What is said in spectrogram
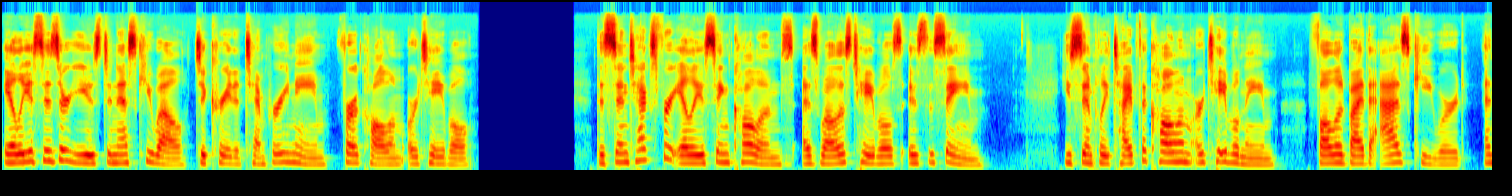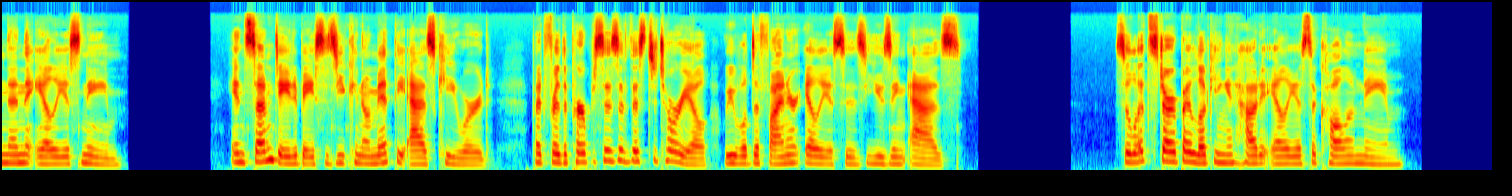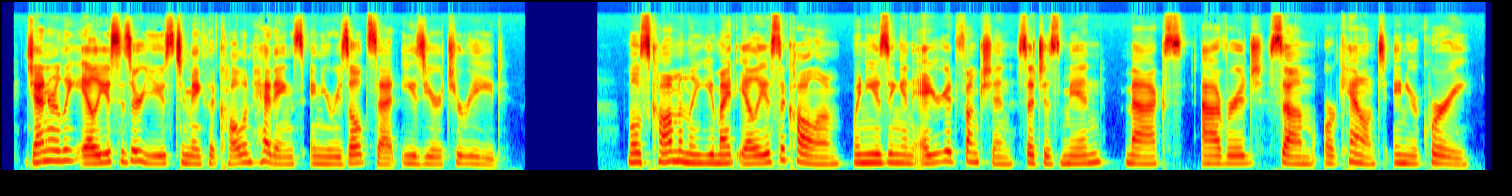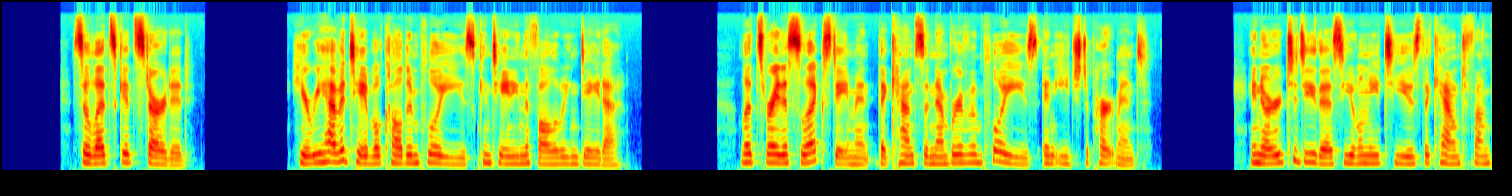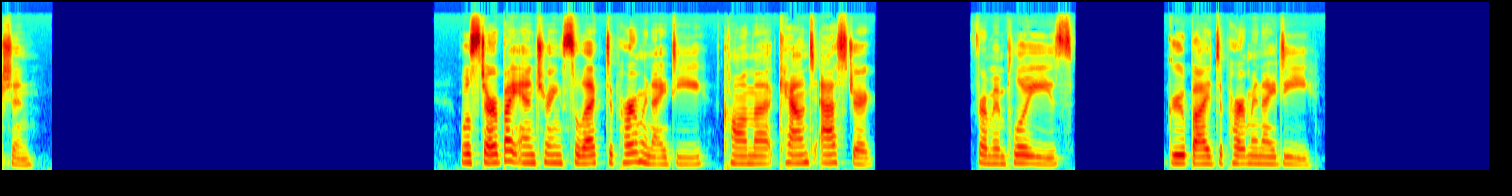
Aliases are used in SQL to create a temporary name for a column or table. The syntax for aliasing columns as well as tables is the same. You simply type the column or table name, followed by the as keyword, and then the alias name. In some databases, you can omit the as keyword, but for the purposes of this tutorial, we will define our aliases using as. So let's start by looking at how to alias a column name. Generally, aliases are used to make the column headings in your result set easier to read. Most commonly, you might alias a column when using an aggregate function such as min, max, average, sum, or count in your query. So let's get started. Here we have a table called employees containing the following data. Let's write a select statement that counts the number of employees in each department. In order to do this, you will need to use the count function. We'll start by entering select department ID, comma, count asterisk from employees, group by department ID.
